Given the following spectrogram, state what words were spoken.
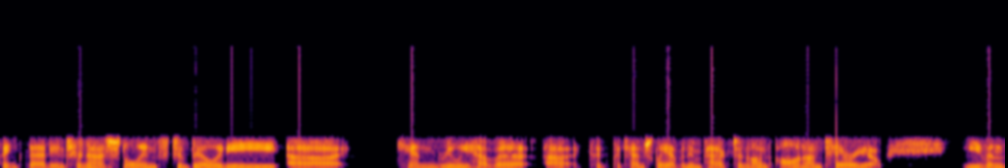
think that international instability uh, can really have a uh, could potentially have an impact on on Ontario. Even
